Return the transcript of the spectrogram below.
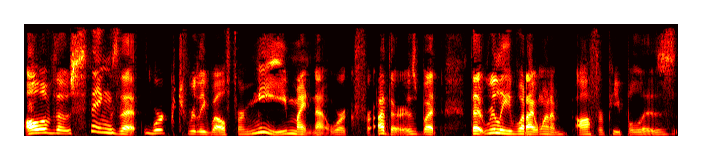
all of those things that worked really well for me might not work for others, but that really what I want to offer people is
